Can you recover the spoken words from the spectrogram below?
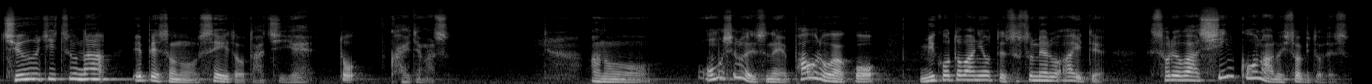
忠実なエペソの生徒たちへと書いてます。あの面白いですねパウロがこう御言葉によって進める相手それは信仰のある人々です。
